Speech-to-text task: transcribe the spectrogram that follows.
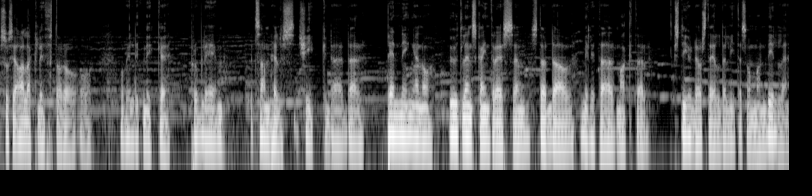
sociala klyftor och, och, och väldigt mycket problem. Ett samhällsskick där, där penningen och utländska intressen stödda av militärmakter styrde och ställde lite som man ville.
